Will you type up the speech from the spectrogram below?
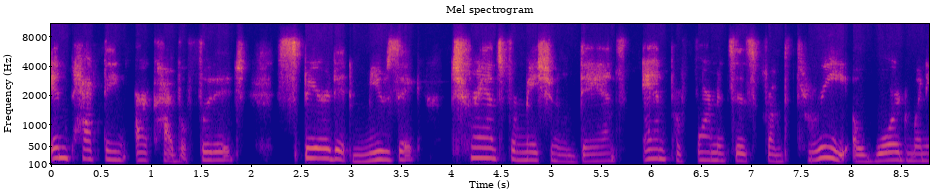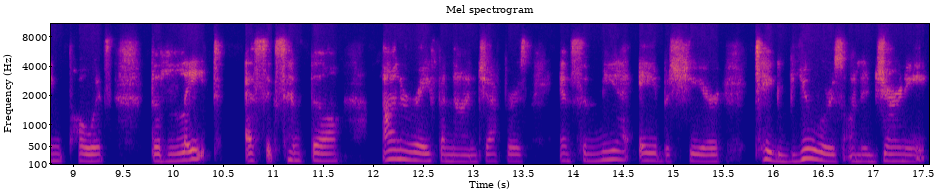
Impacting archival footage, spirited music, transformational dance, and performances from three award winning poets the late Essex Hemphill, Honorée Fanonne Jeffers, and Samiya A. Bashir take viewers on a journey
